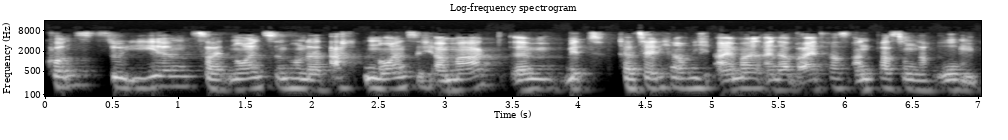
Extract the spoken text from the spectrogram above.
konstruieren seit 1998 am Markt ähm, mit tatsächlich noch nicht einmal einer Beitragsanpassung nach oben.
